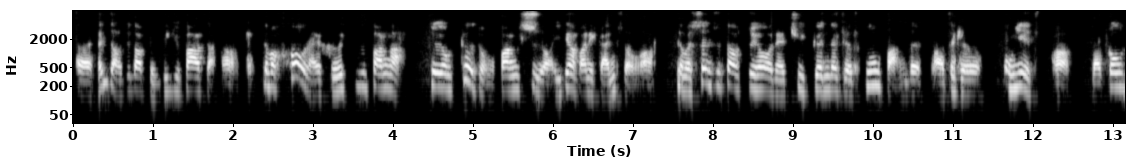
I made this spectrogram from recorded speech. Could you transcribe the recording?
呃，很早就到北京去发展啊。那么后来合资方啊，就用各种方式哦，一定要把你赶走啊。那么甚至到最后呢，去跟那个租房的啊这个物业主啊来勾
